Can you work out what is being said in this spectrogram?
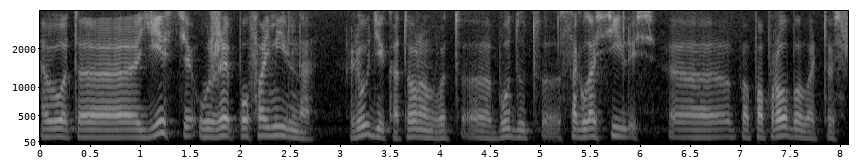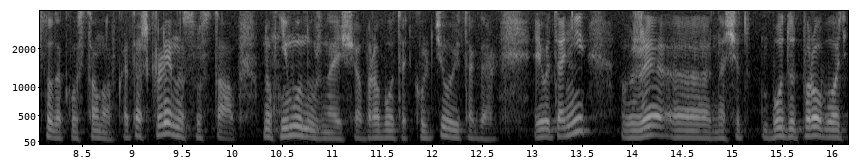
Вот, э, есть уже пофамильно люди, которым вот э, будут согласились по- попробовать, то есть что такое установка? Это же сустав, но к нему нужно еще обработать культуру и так далее. И вот они уже значит, будут пробовать,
